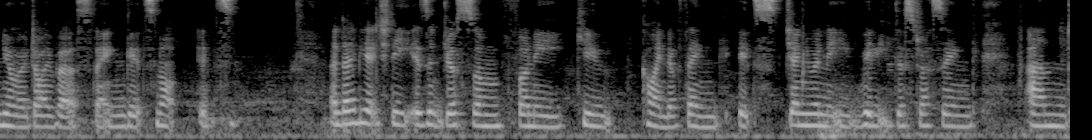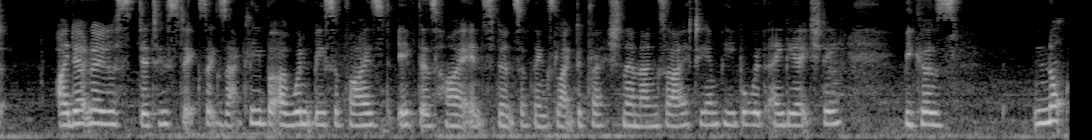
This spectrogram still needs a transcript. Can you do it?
neurodiverse thing. It's not it's and ADHD isn't just some funny cute kind of thing. It's genuinely really distressing. And I don't know the statistics exactly, but I wouldn't be surprised if there's higher incidence of things like depression and anxiety in people with ADHD because not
